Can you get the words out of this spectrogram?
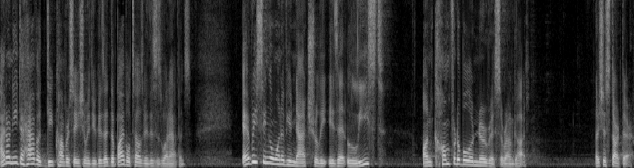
I don't need to have a deep conversation with you because the Bible tells me this is what happens. Every single one of you naturally is at least uncomfortable or nervous around God. Let's just start there.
